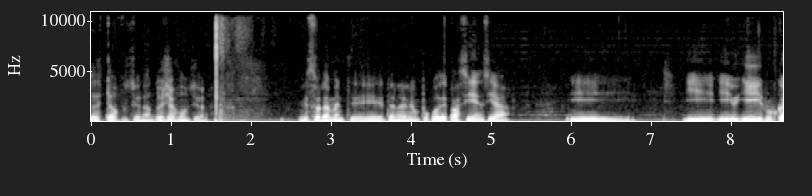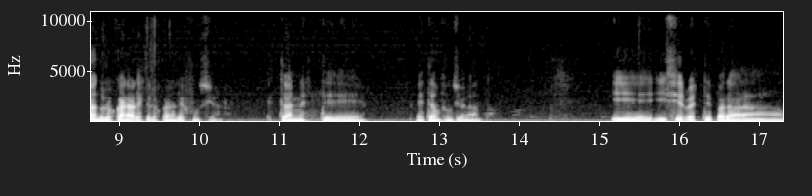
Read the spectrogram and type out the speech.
está funcionando, ella funciona. Solamente tenerles un poco de paciencia y, y, ir buscando los canales que los canales funcionan. Están este están funcionando. Y, y sirve este para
